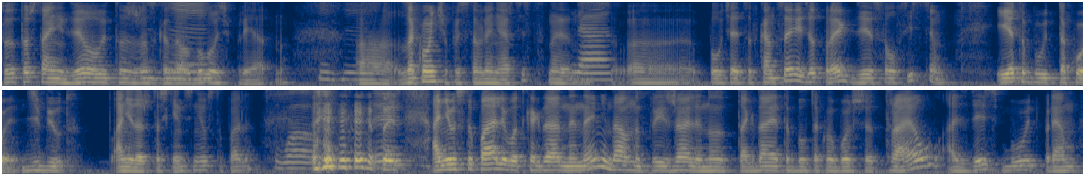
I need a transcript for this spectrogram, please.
то, что они делают, тоже рассказал. Было очень приятно. Uh-huh. А, закончу представление артистов, наверное. Да. А, получается, в конце идет проект DSL System, и это будет такой дебют. Они даже в Ташкенте не выступали. Wow. То есть они выступали вот когда НН недавно приезжали, но тогда это был такой больше трайл, а здесь будет прям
